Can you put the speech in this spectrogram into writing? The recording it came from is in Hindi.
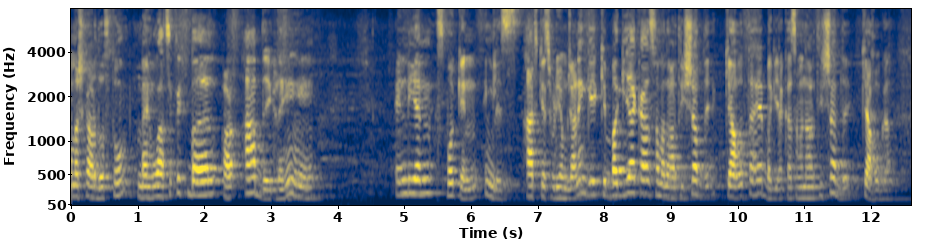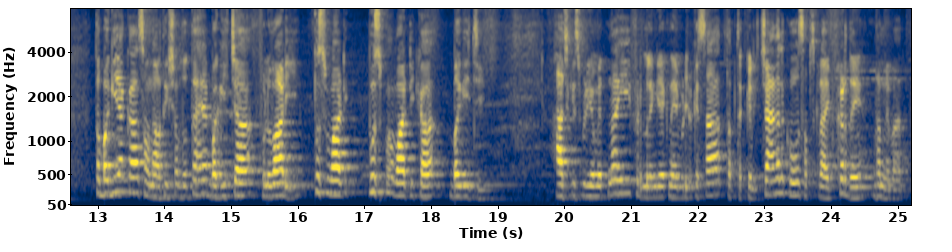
नमस्कार दोस्तों, मैं हूँ आसिफ इकबाल और आप देख रहे हैं इंडियन स्पोकन इंग्लिश आज के इस वीडियो में जानेंगे कि बगिया का समानार्थी शब्द क्या होता है, बगिया का समानार्थी शब्द क्या होगा। तो बगिया का समानार्थी शब्द होता है बगीचा, फुलवाड़ी, पुष्पवाटी, पुष्पवाटिका, बगीची। आज की इस वीडियो में इतना ही, फिर मिलेंगे एक नए वीडियो के साथ। तब तक के लिए चैनल को सब्सक्राइब कर दें। धन्यवाद।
